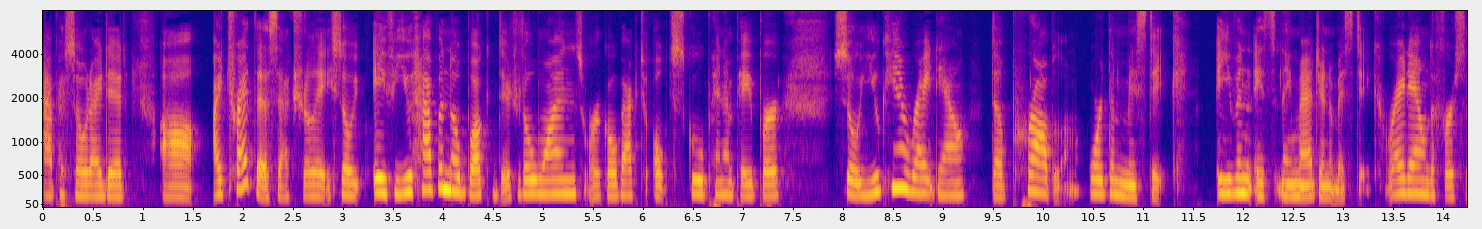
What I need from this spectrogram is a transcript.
episode I did, uh, I tried this actually. So if you have a notebook, digital ones, or go back to old school pen and paper, so you can write down the problem or the mistake. Even it's an imagine a mistake. Write down the first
